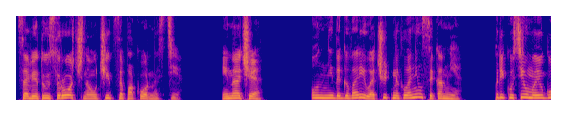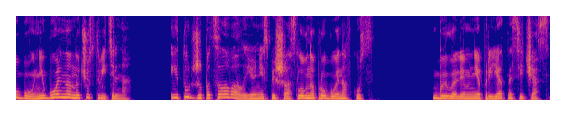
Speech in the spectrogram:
советую срочно учиться покорности. Иначе...» Он не договорил, а чуть наклонился ко мне, прикусил мою губу, не больно, но чувствительно. И тут же поцеловал ее не спеша, словно пробуя на вкус. Было ли мне приятно сейчас?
